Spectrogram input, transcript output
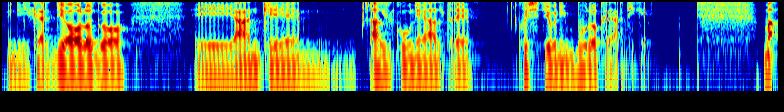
quindi il cardiologo e anche alcune altre questioni burocratiche. Ma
